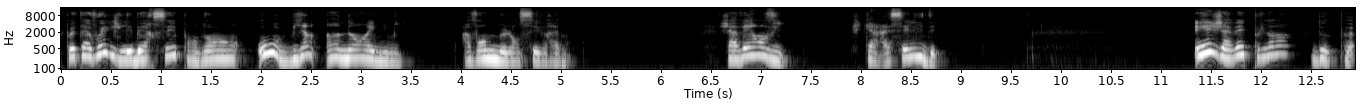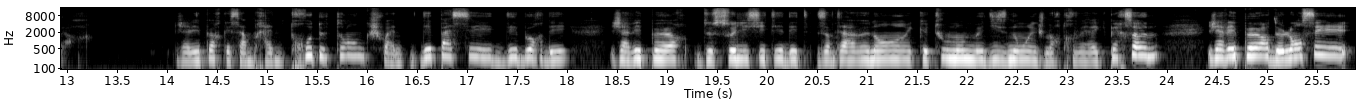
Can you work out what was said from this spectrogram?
je peux t'avouer que je l'ai bercé pendant oh bien un an et demi avant de me lancer vraiment. J'avais envie, je caressais l'idée. Et j'avais plein de peur. J'avais peur que ça me prenne trop de temps, que je sois dépassée, débordée. J'avais peur de solliciter des intervenants et que tout le monde me dise non et que je me retrouvais avec personne. J'avais peur de lancer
